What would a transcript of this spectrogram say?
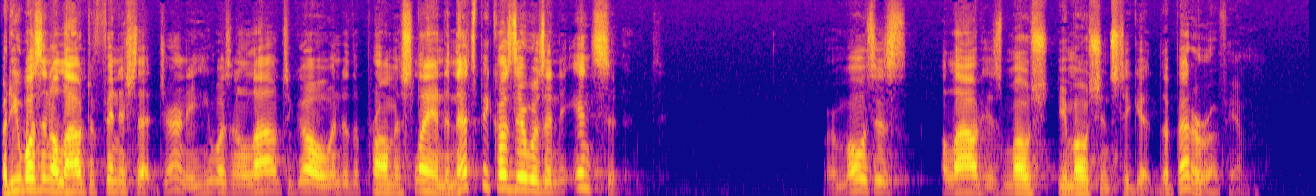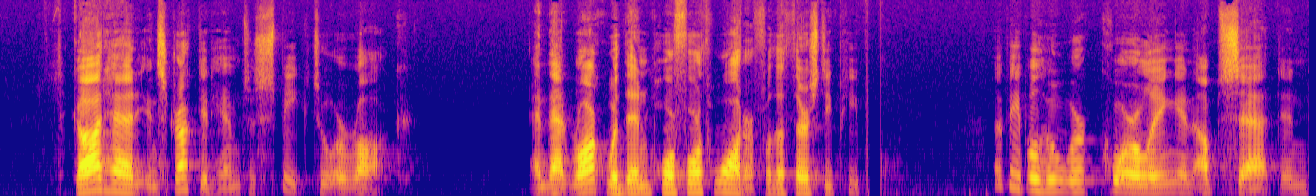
But he wasn't allowed to finish that journey. He wasn't allowed to go into the promised land. And that's because there was an incident where Moses allowed his emotions to get the better of him. God had instructed him to speak to a rock, and that rock would then pour forth water for the thirsty people. The people who were quarreling and upset and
